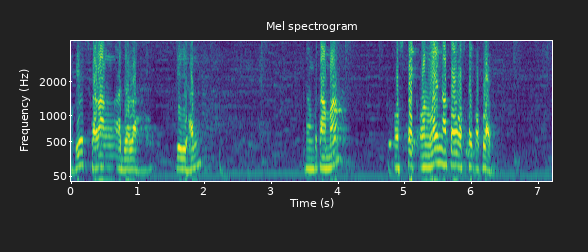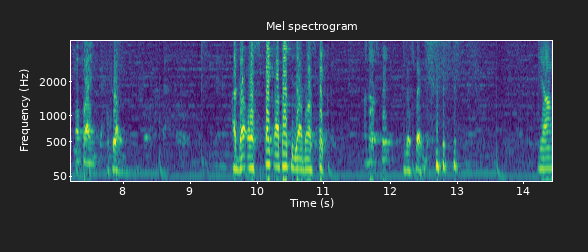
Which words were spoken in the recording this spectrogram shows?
Oke, sekarang adalah pilihan. Yang pertama, ospek online atau ospek offline? offline Offline. Ada ospek atau tidak ada ospek? ada ospek Ada ospek. Yang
